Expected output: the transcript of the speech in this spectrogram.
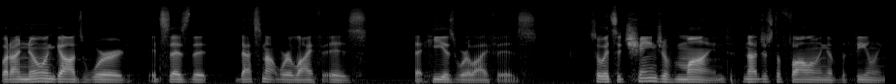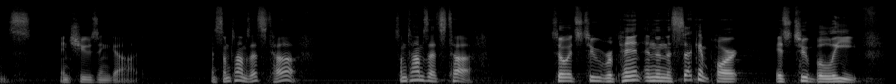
but I know in God's word it says that that's not where life is, that He is where life is. So it's a change of mind, not just a following of the feelings and choosing God. And sometimes that's tough. Sometimes that's tough. So it's to repent, and then the second part is to believe.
